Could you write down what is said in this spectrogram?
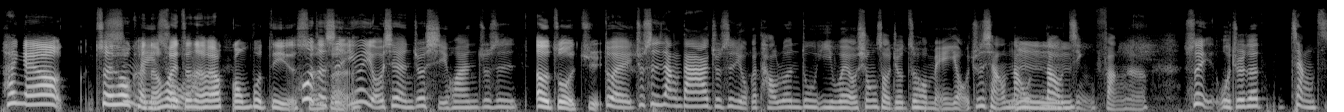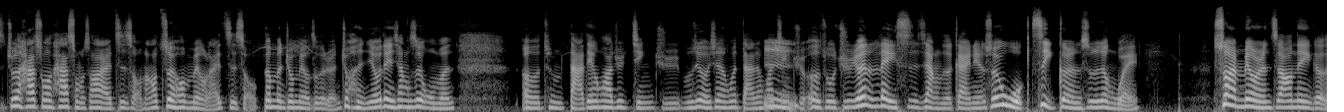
他应该要最后可能会真的要公布自己的，或者是因为有些人就喜欢就是恶作剧，对，就是让大家就是有个讨论度，以为有凶手就最后没有，就是想要闹闹警方啊。所以我觉得这样子，就是他说他什么时候来自首，然后最后没有来自首，根本就没有这个人，就很有点像是我们呃什么打电话去警局，不是有些人会打电话警局恶作剧，有点类似这样的概念。所以我自己个人是认为。虽然没有人知道那个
